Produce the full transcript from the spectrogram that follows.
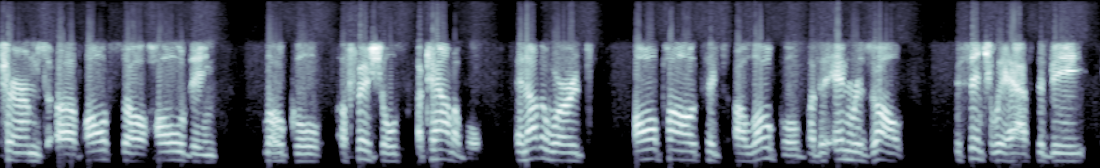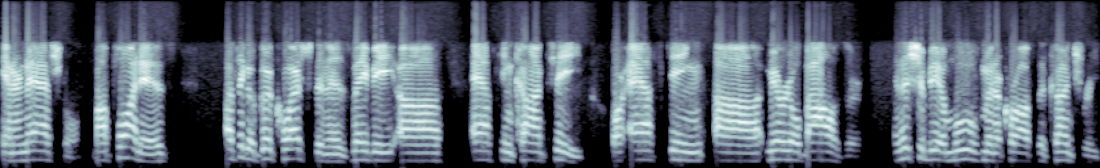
terms of also holding local officials accountable. In other words, all politics are local, but the end result essentially has to be international. My point is, I think a good question is maybe uh, asking Contee or asking uh, Muriel Bowser, and this should be a movement across the country.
